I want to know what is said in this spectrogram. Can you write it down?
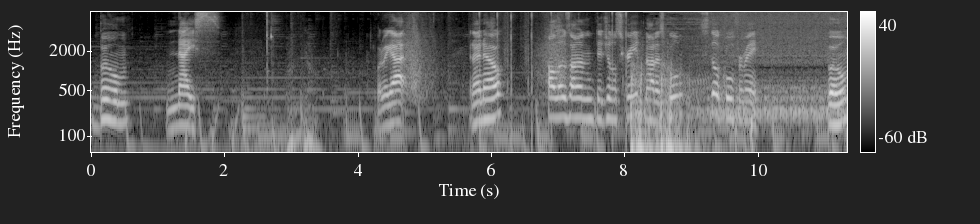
Boom. Nice. What do we got? And I know, hollows on digital screen, not as cool. Still cool for me. Boom.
